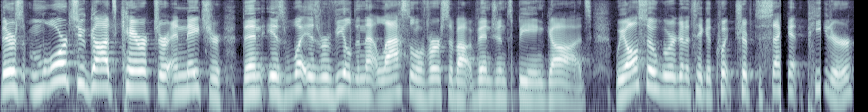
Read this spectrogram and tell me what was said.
there's more to God's character and nature than is what is revealed in that last little verse about vengeance being God's. We also, we're going to take a quick trip to Second Peter,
